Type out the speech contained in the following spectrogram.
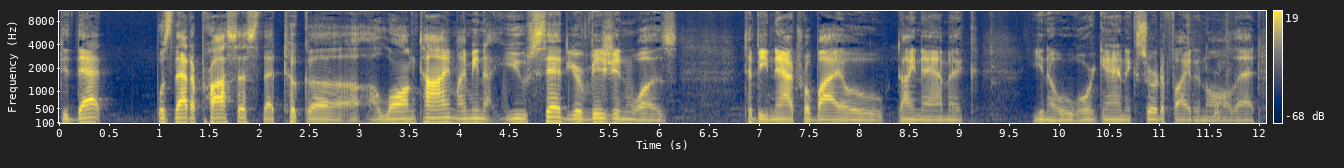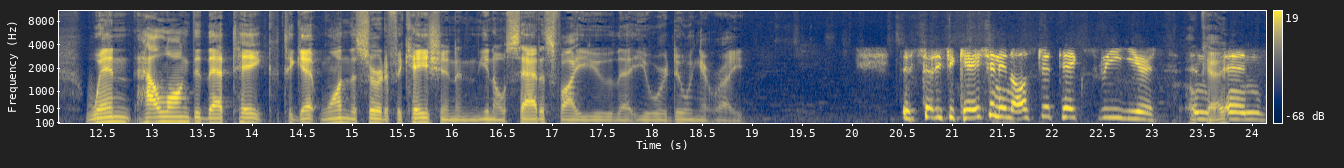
did that was that a process that took a, a, a long time? I mean, you said your vision was to be natural biodynamic, you know, organic certified and all that. When how long did that take to get one the certification and, you know, satisfy you that you were doing it right? The certification in Austria takes three years. And, Okay. and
